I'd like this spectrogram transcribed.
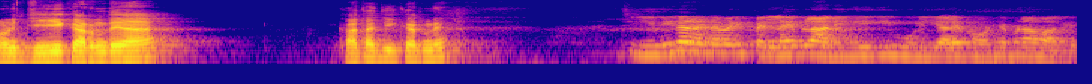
ਹੁਣ ਜੀ ਕਰਨ ਦਿਆ? ਕਾਹਦਾ ਜੀ ਕਰਨੇ ਜੀ ਨਹੀਂ ਕਰਨਾ ਮੇਰੀ ਪਹਿਲਾਂ ਹੀ ਪਲਾਨਿੰਗ ਸੀ ਕਿ ਮੂਲੀ ਵਾਲੇ ਪਰੌਂਠੇ ਬਣਾਵਾਂਗੇ।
